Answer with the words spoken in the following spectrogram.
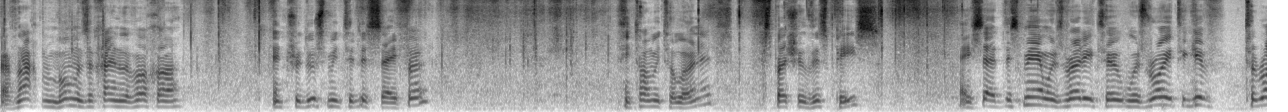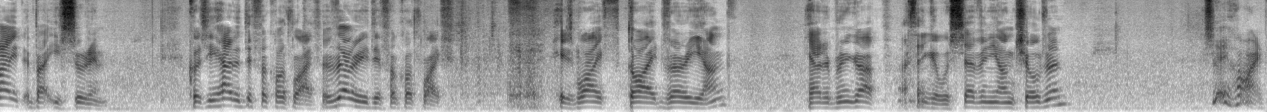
Rav Nachman Bulman Zechayin Levocha introduced me to this Sefer. He told me to learn it, especially this piece. And he said this man was ready to, was ready to give, to write about Yisurim. Because he had a difficult life, a very difficult life. His wife died very young. He had to bring up, I think it was seven young children. It's very hard.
